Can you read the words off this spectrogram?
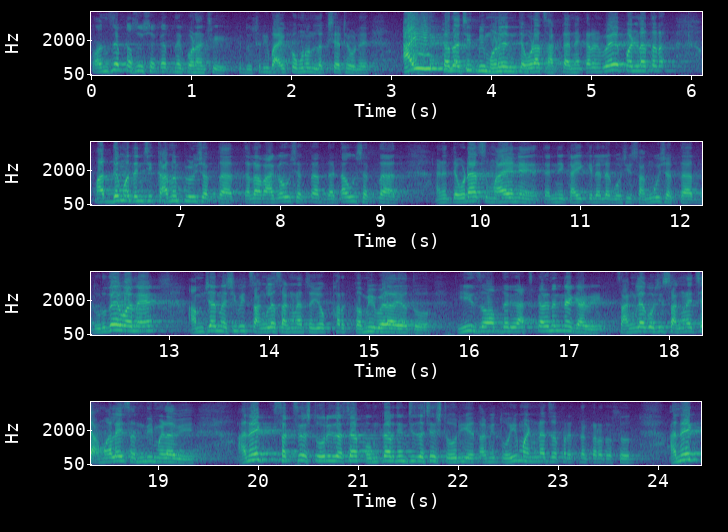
कॉन्सेप्ट असू शकत नाही कोणाची. दुसरी बायको म्हणून लक्ष ठेवणे. आई कदाचित मी म्हणेन तेवढाच नाही. कारण वेळ पडला तर माध्यमं त्यांची कानं पिळू शकतात त्याला रागावू शकतात दटावू शकतात. आणि तेवढ्याच मायेने त्यांनी काही केलेल्या गोष्टी सांगू शकतात. दुर्दैवाने आमच्या नशिबी चांगलं सांगण्याचा योग फार कमी वेळा येतो. ही जबाबदारी राजकारण्यांनी घ्यावी. चांगल्या गोष्टी सांगण्याची आम्हालाही संधी मिळावी. अनेक सक्सेस स्टोरीज असतात ओंकारजींची जशी स्टोरी आहेत आम्ही तोही मांडण्याचा प्रयत्न करत असतो. अनेक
